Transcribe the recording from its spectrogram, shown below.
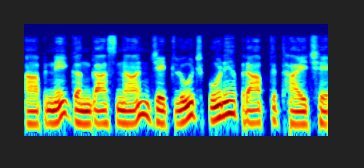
આપને ગંગા સ્નાન જેટલું જ પુણ્ય પ્રાપ્ત થાય છે.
